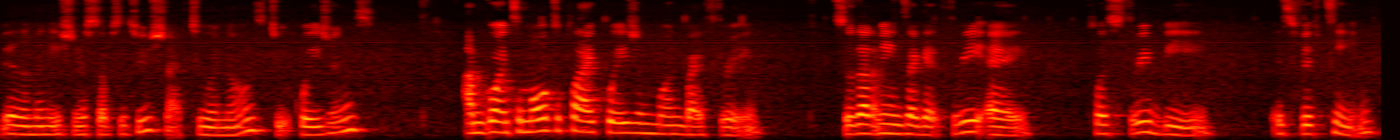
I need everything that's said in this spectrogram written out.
elimination or substitution? I have two unknowns, two equations. I'm going to multiply equation 1 by 3. So that means I get 3A plus 3B is 15.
